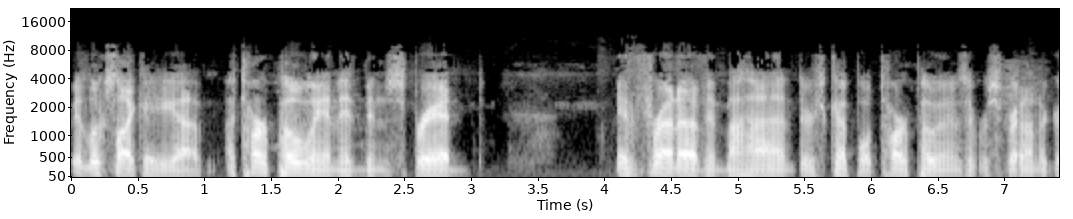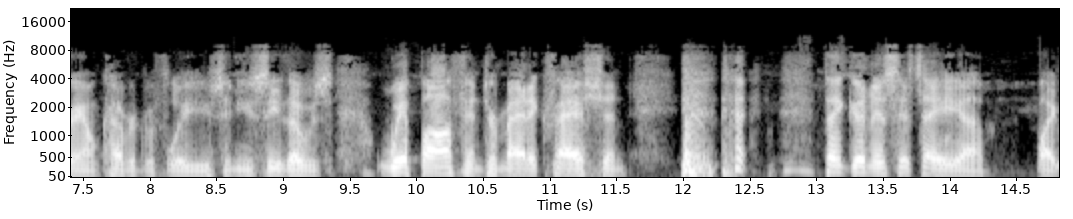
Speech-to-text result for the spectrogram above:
it looks like a uh, a tarpaulin had been spread in front of and behind. There's a couple of tarpaulins that were spread on the ground covered with leaves, and you see those whip off in dramatic fashion. Thank goodness it's a uh, like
